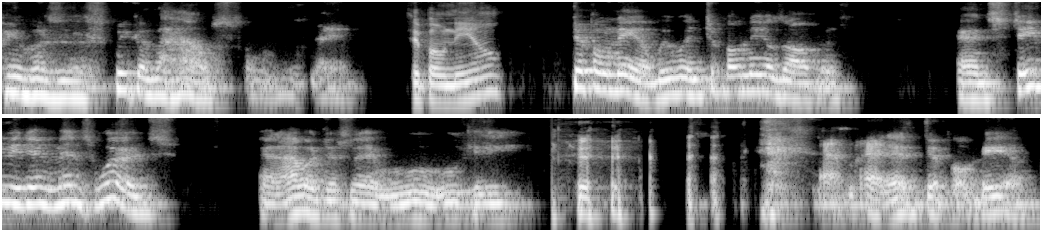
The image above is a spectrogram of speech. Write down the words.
He was the Speaker of the House. What was his name? Tip O'Neill? Tip O'Neill. We went to Tip O'Neill's office. And Stevie didn't mince words. And I was just saying, ooh, okay. man, that's Tip O'Neill.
